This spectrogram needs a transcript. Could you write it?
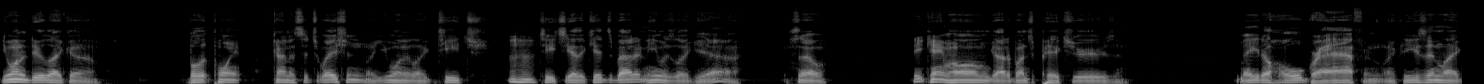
You want to do like a bullet point kind of situation? Like you want to like teach Mm-hmm. teach the other kids about it? And he was like, yeah. So he came home, got a bunch of pictures, and made a whole graph. And like he's in like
